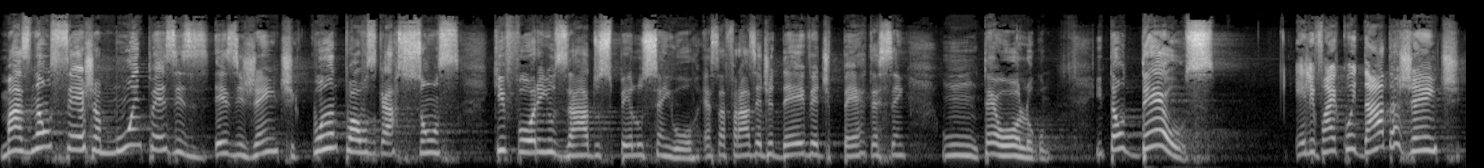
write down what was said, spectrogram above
mas não seja muito exigente quanto aos garçons que forem usados pelo Senhor. Essa frase é de David Peterson, um teólogo. Então, Deus ele vai cuidar da gente.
